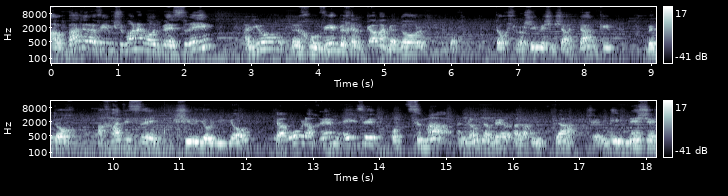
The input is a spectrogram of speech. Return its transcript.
4,820 היו רכובים בחלקם הגדול בתוך, בתוך 36 טנקים, בתוך 11 שריוניות. תארו לכם איזה עוצמה, אני לא מדבר על העובדה שהם עם נשק,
